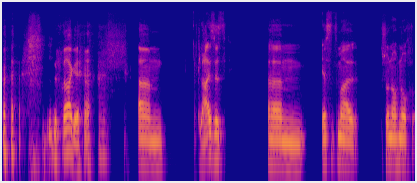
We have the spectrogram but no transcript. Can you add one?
gute Frage. ähm, klar ist es ähm, erstens mal schon auch noch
